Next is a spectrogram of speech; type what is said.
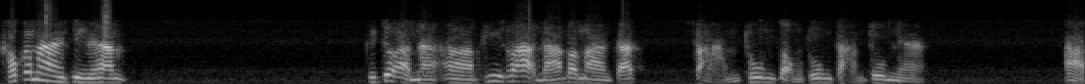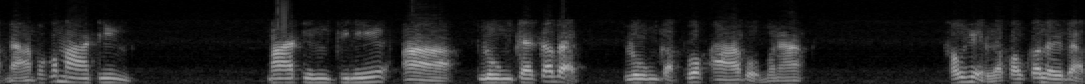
เขาก็มาจริงๆนะครับพี่โจ๊กอาบน้ำอ่า พี่ก็อาบน้ำประมาณสักสามทุ่มสองทุ่มสามทุ่มเนี่ยอาบน้ำเขาก็มาจริง มาจริงทีนี้ อ่า ลุงแกก็แบบลุงกับพวกอาผมอะนะฮะ เขาเห็นแล้วเขาก็เลยแบบ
